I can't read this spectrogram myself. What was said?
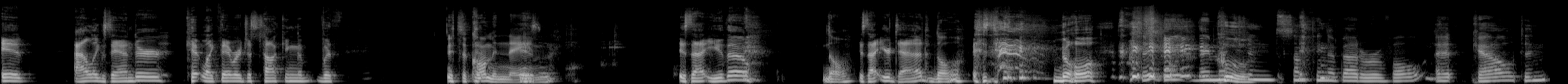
It Alexander, like they were just talking with. It's a common is- name. Is that you though? No, Is that your dad? no, Is- no. They, they, they Who? mentioned something about a revolt at Gal. Didn't,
